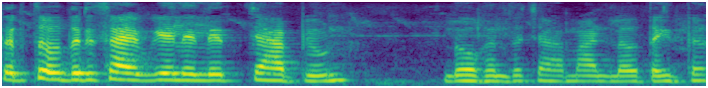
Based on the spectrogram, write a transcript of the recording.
तर चौधरी साहेब गेलेले चहा पिऊन. दोघांचा चहा मांडला होता इथं.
